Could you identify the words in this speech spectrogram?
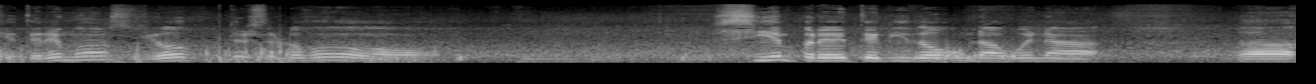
que tenemos, yo desde luego siempre he tenido una buena ah,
